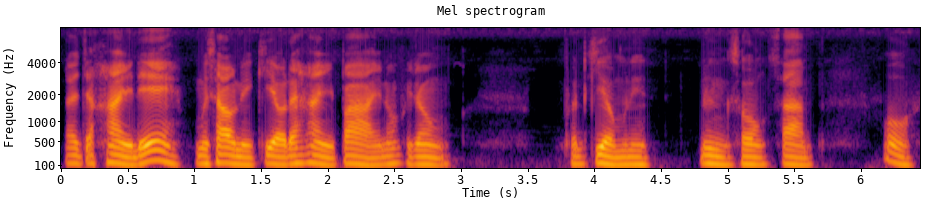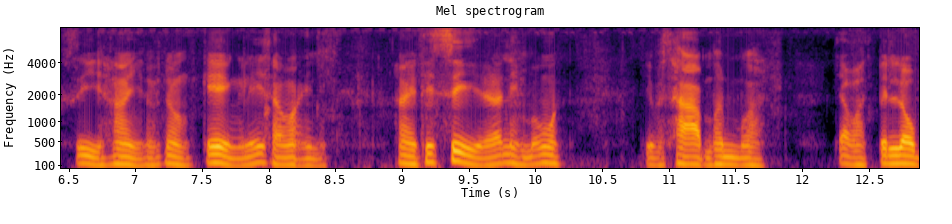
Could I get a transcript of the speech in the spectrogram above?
ได้จะให้เด้มือเช้านี่เกี่ยวได้ให้ปลายเนาะพี่น้องเพิ่นเกี่ยวมือนี้หนึ่งสองสามโอ้สี่ให้นะพี่น้องเก่งเลยสมัยนี้ให้ที่สี่แล้วนี่บ่หมดอย่าไปถามเพิ่นบ่จะว่าเป็นลม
